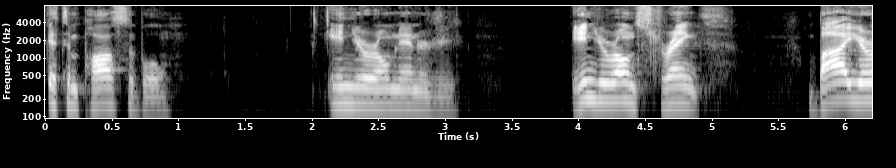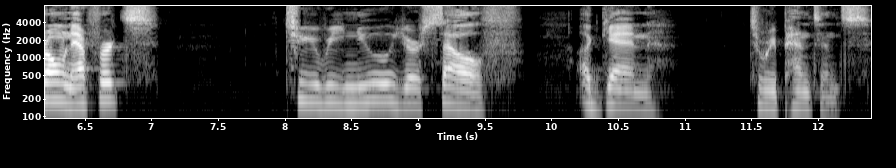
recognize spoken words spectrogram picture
it's impossible in your own energy, in your own strength, by your own efforts to renew yourself again to repentance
